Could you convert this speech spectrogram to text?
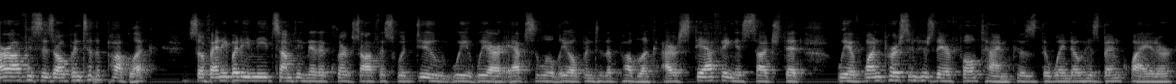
Our office is open to the public. So if anybody needs something that a clerk's office would do, we, we are absolutely open to the public. Our staffing is such that we have one person who's there full time because the window has been quieter.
